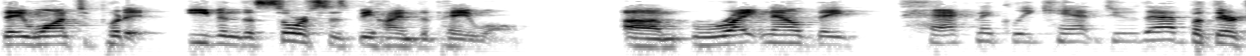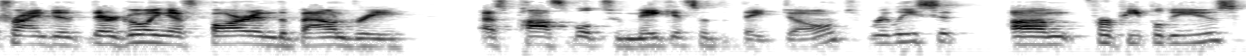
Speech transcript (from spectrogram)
they want to put it even the sources behind the paywall. Um, right now, they technically can't do that, but they're trying to. They're going as far in the boundary as possible to make it so that they don't release it um, for people to use.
